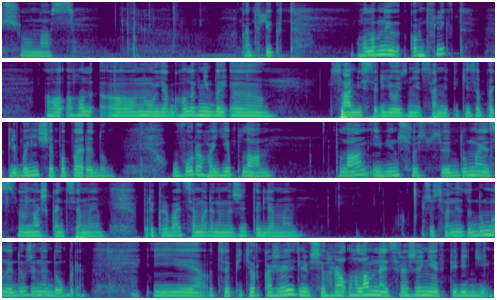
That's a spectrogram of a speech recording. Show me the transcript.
що у нас конфлікт. Головний конфлікт, ну, як головні бої, е, самі серйозні, самі такі запеклі бої ще попереду. У ворога є план. План, і він щось думає з мешканцями, прикриватися мирними жителями. Щось вони задумали дуже недобре. І оце п'ятерка жезлів, що головне сраження впереді.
